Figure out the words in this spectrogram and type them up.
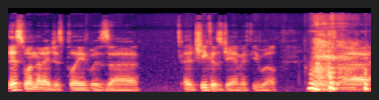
this one that i just played was uh, a chico's jam if you will was, uh,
